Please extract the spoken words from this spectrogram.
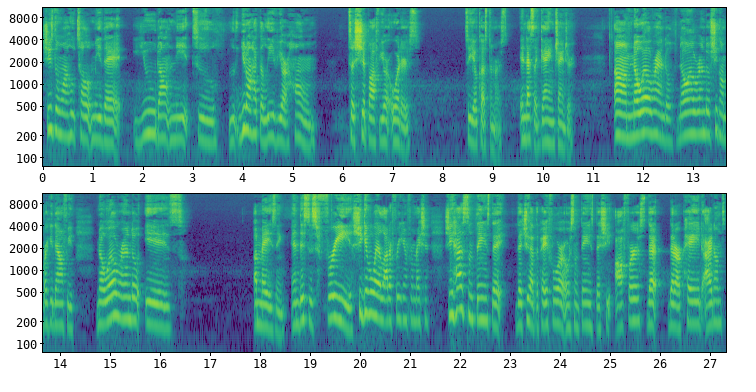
She's the one who told me that you don't need to, you don't have to leave your home to ship off your orders to your customers. And that's a game changer. Um, Noelle Randall. Noelle Randall, she gonna break it down for you. Noelle Randall is amazing. And this is free. She give away a lot of free information. She has some things that that you have to pay for or some things that she offers that that are paid items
